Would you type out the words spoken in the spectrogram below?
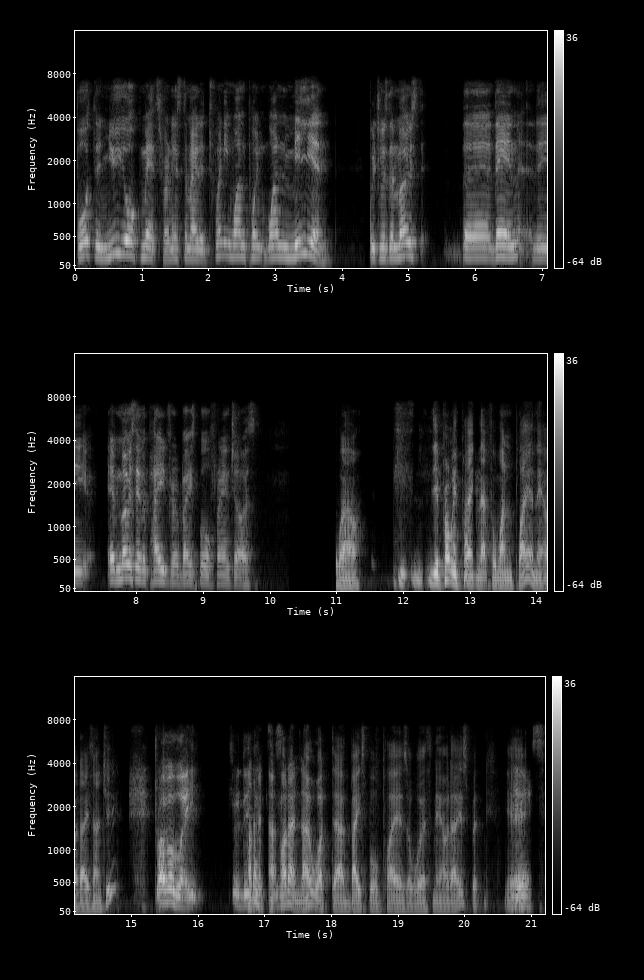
bought the New York Mets for an estimated 21.1 million, which was the most uh, then the most ever paid for a baseball franchise. Wow. You're probably paying that for one player nowadays, aren't you? Probably. I don't. I don't know what uh, baseball players are worth nowadays, but yeah. Yes.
